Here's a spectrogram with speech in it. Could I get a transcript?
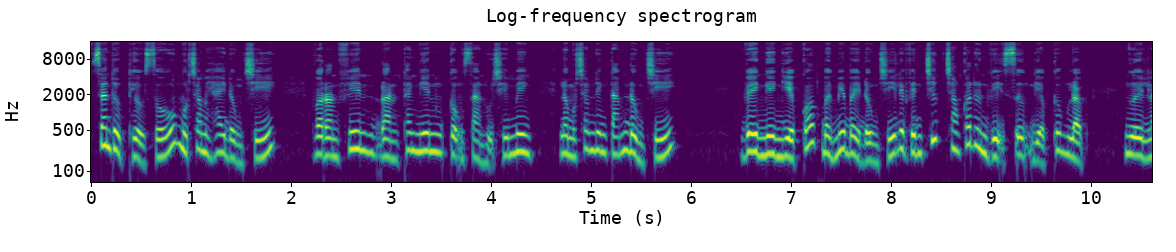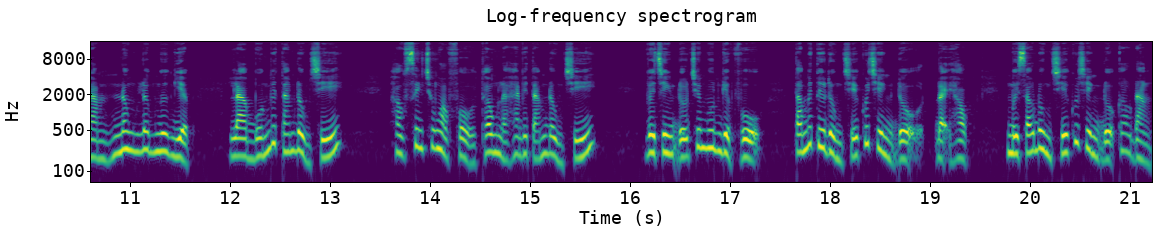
dân tộc thiểu số 112 đồng chí và đoàn viên Đoàn Thanh niên Cộng sản Hồ Chí Minh là 108 đồng chí. Về nghề nghiệp có 77 đồng chí là viên chức trong các đơn vị sự nghiệp công lập, người làm nông lâm ngư nghiệp là 48 đồng chí, học sinh trung học phổ thông là 28 đồng chí. Về trình độ chuyên môn nghiệp vụ, 84 đồng chí có trình độ đại học, 16 đồng chí có trình độ cao đẳng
